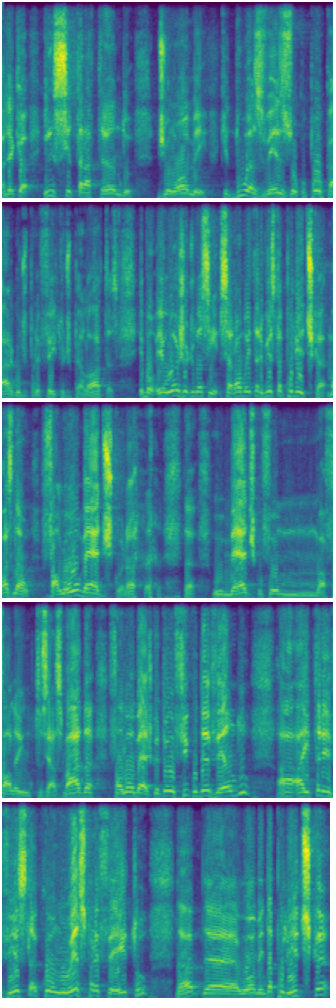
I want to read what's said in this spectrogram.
Olha aqui, ó, em se tratando de um homem que duas vezes ocupou o cargo de prefeito de Pelotas, e bom, eu hoje eu digo assim, será uma entrevista política, mas não, falou o médico, né? O médico foi uma fala entusiasmada, falou o médico, então eu fico devendo a, a entrevista com o ex-prefeito, né? É, o homem da política,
